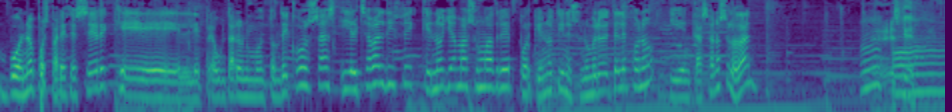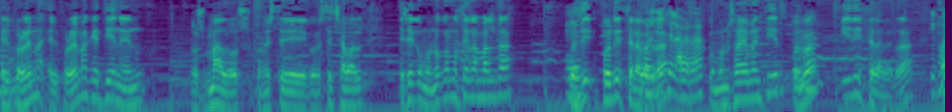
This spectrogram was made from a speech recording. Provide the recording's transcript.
Bueno, pues parece ser que le preguntaron un montón de cosas y el chaval dice que no llama a su madre porque no tiene su número de teléfono y en casa no se lo dan. Eh, Es que el problema, el problema que tienen los malos con este, con este chaval es que como no conoce la maldad, pues, di- pues dice la pues verdad. dice la verdad. Como no sabe mentir, pues va y dice la verdad. Dijo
